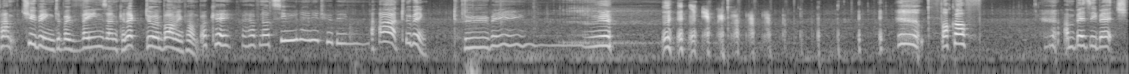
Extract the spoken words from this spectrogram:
Clamp tubing to both veins and connect to embalming pump. Okay, I have not seen any tubing. Aha, tubing. Tubing. Fuck off. I'm busy, bitch.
